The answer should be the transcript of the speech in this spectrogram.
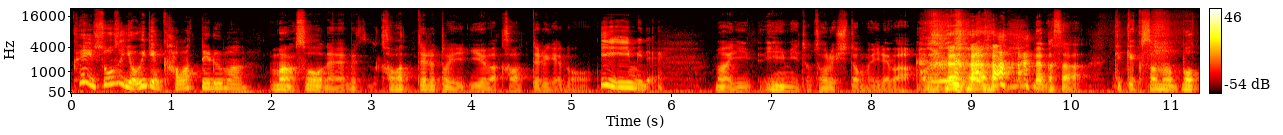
可以说是有一点変わってる吗？まあそうね。別に変わってると言えば変わってるけど。いい意味で。まあいいいい意味と取る人もいれば。なんかさ結局その没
